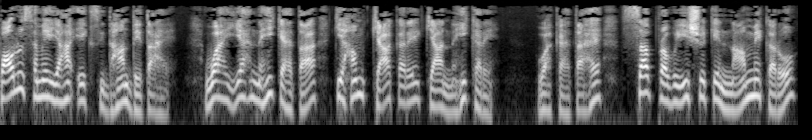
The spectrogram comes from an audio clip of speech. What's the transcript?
पौलुस हमें यहाँ एक सिद्धांत देता है। वह यह नहीं कहता कि हम क्या करें, क्या नहीं करें। वह कहता है, सब प्रभु यीशु के नाम में करो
